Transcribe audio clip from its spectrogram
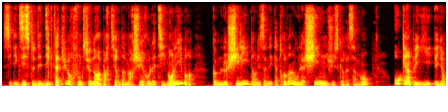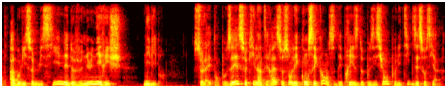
S'il existe des dictatures fonctionnant à partir d'un marché relativement libre, comme le Chili dans les années 80 ou la Chine jusque récemment, aucun pays ayant aboli celui-ci n'est devenu ni riche ni libre. Cela étant posé, ce qui l'intéresse, ce sont les conséquences des prises de position politiques et sociales.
